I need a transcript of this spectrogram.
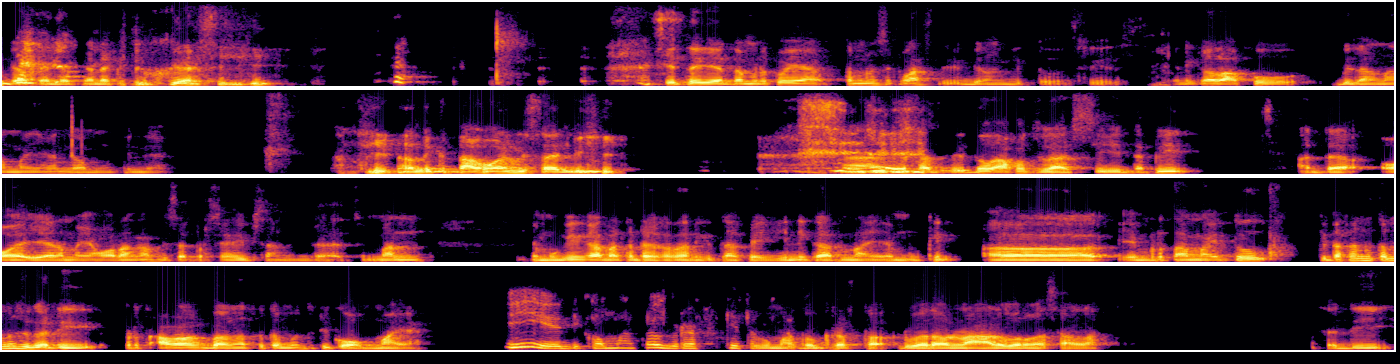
nggak pendek-pendek juga sih. Itu ya temenku yang temen sekelas dia bilang gitu serius. Ini kalau aku bilang namanya kan nggak mungkin ya. Nanti nanti ketahuan bisa di nah habis itu aku jelasin. Tapi ada oh ya namanya orang kan bisa percaya bisa enggak cuman ya mungkin karena kedekatan kita kayak gini karena ya mungkin eh yang pertama itu kita kan ketemu juga di awal banget ketemu itu di koma ya? Iya, di komatograf kita. komatograf ta- dua tahun lalu kalau nggak salah. Jadi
